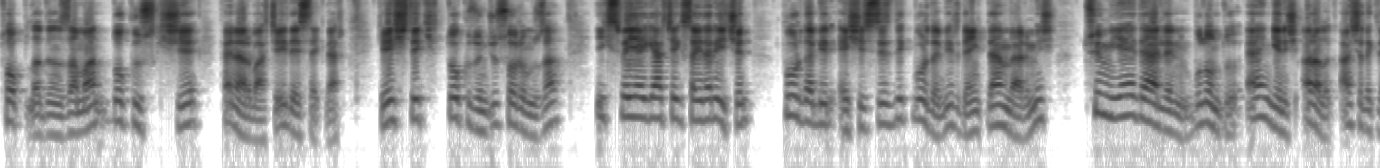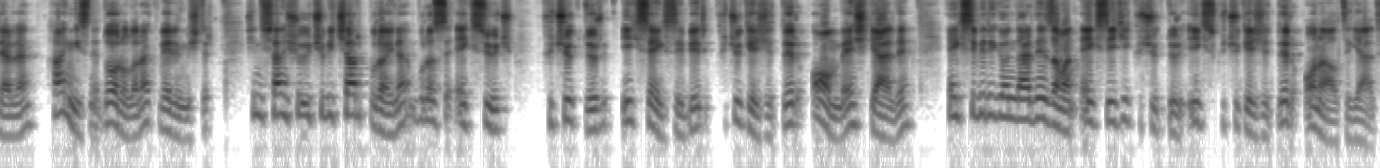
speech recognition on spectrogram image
Topladığın zaman 9 kişi Fenerbahçe'yi destekler. Geçtik 9. sorumuza. X ve Y gerçek sayıları için burada bir eşitsizlik, burada bir denklem vermiş tüm y değerlerinin bulunduğu en geniş aralık aşağıdakilerden hangisine doğru olarak verilmiştir? Şimdi sen şu 3'ü bir çarp burayla. Burası eksi 3 küçüktür x eksi 1 küçük eşittir 15 geldi. Eksi 1'i gönderdiğin zaman eksi 2 küçüktür x küçük eşittir 16 geldi.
